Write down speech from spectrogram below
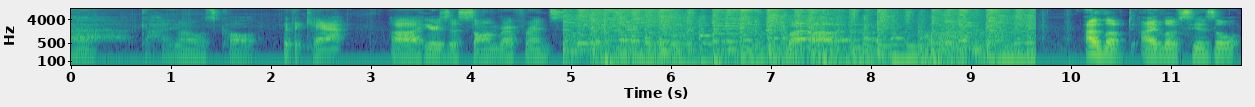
ah, God, I don't know what it's called. With the cat. Uh, here's a song reference. But uh I loved I love Sizzle.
